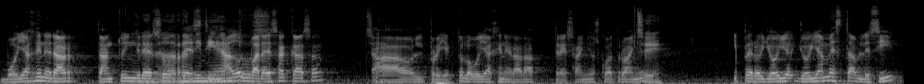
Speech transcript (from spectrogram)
voy a generar tanto ingreso destinado para esa casa. Sí. Ah, el proyecto lo voy a generar a tres años, cuatro años. Sí. Y, pero yo, ya- yo ya me establecí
